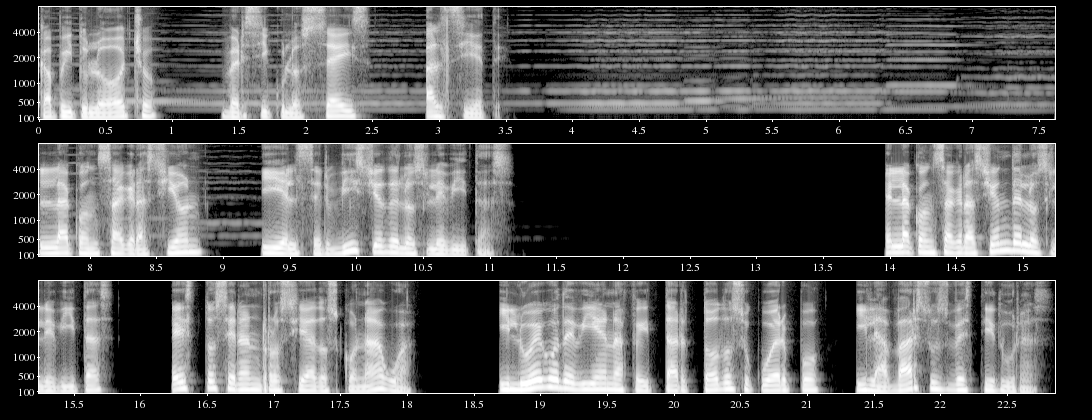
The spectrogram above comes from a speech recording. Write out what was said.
capítulo 8 versículos 6 al 7. La consagración y el servicio de los levitas. En la consagración de los levitas, estos eran rociados con agua, y luego debían afeitar todo su cuerpo y lavar sus vestiduras.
